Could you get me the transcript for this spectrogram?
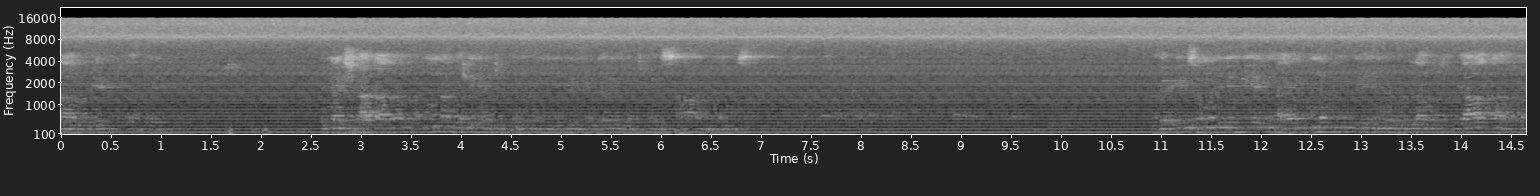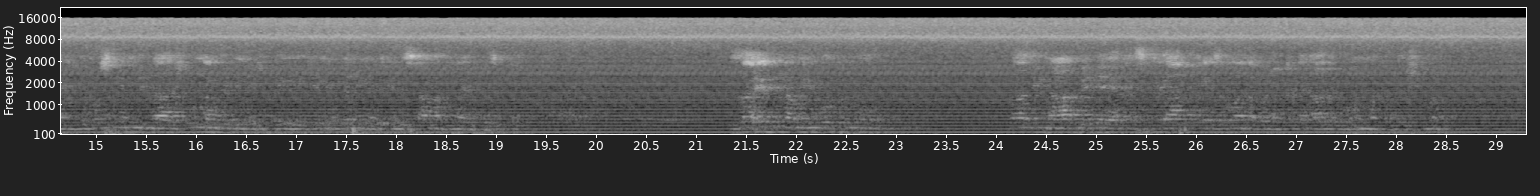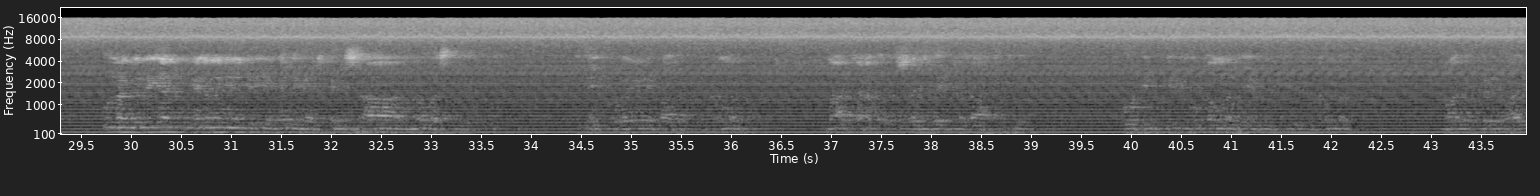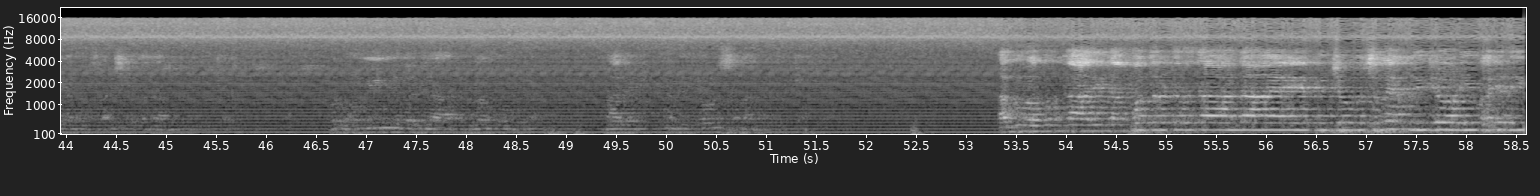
نار بيت اندر سادہ امن نا ملي پتر ٹردا آندا ہے پچھو مسلم دی جوڑی بھجدی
